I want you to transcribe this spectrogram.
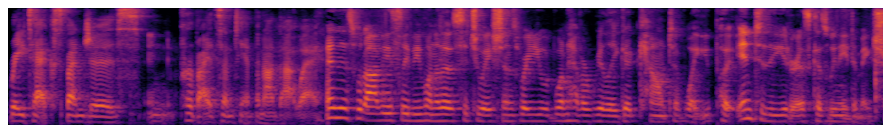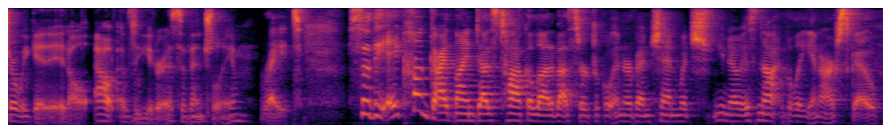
Ray-Tec sponges and provide some tamponade that way. And this would obviously be one of those situations where you would want to have a really good count of what you put into the uterus because we need to make sure we get it all out of the uterus eventually. Right. So the ACOG guideline does talk a lot about surgical intervention, which, you know, is not really in our scope.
